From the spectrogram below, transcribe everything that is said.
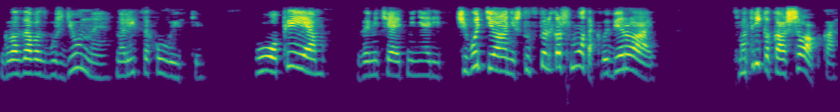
Глаза возбужденные, на лицах улыбки. «О, Кэм!» — замечает меня Рит. «Чего тянешь? Тут столько шмоток, выбирай!» «Смотри, какая шапка!»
